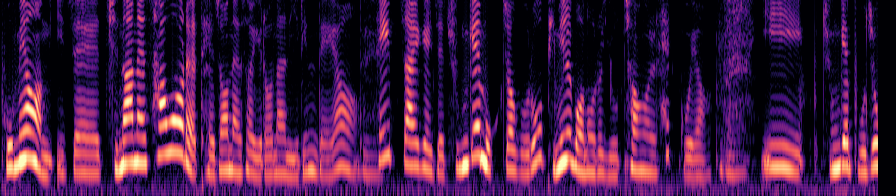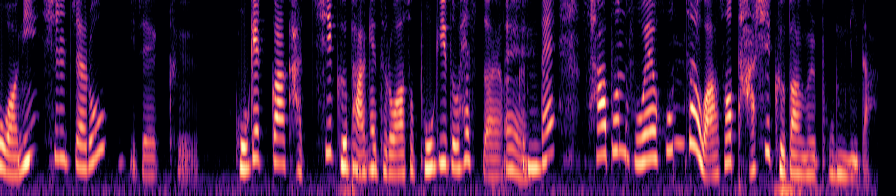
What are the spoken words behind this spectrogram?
보면 이제 지난해 4월에 대전에서 일어난 일인데요. 네. 세입자에게 이제 중개 목적으로 비밀번호를 요청을 했고요. 네. 이 중개 보조원이 실제로 이제 그 고객과 같이 그 방에 들어와서 보기도 했어요. 네. 근데 4분 후에 혼자 와서 다시 그 방을 봅니다.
